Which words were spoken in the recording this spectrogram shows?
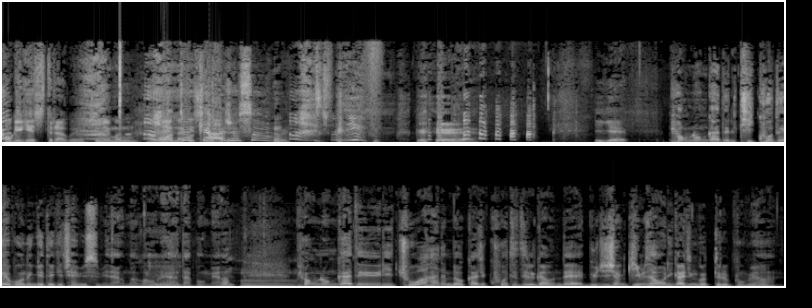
거기 계시더라고요. 주님은 어디에나 어떻게 계십니까? 아셨어요? 주님. 그, 이게, 평론가들이 decode 해 보는 게 되게 재밌습니다. 음악을 오래 음. 하다 보면. 음, 평론가들이 좋아하는 몇 가지 코드들 가운데 뮤지션 김사월이 가진 것들을 보면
